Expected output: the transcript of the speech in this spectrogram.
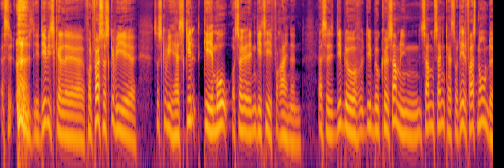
Altså, det er det, vi skal... Øh, for det første, så skal vi, øh, så skal vi have skilt GMO og så NGT fra hinanden. Altså, det blev, det blev kørt sammen i en samme sandkasse, og det er der faktisk nogen, der,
